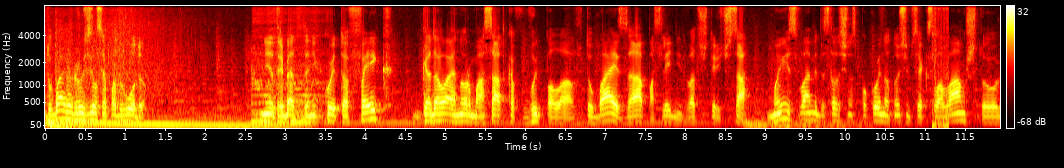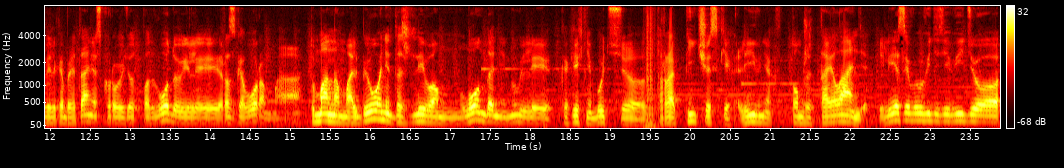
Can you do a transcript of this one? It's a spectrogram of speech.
Дубай погрузился под воду. Нет, ребят, это не какой-то фейк. Годовая норма осадков выпала в Дубае за последние 24 часа. Мы с вами достаточно спокойно относимся к словам, что Великобритания скоро уйдет под воду или разговорам о туманном Альбионе, дождливом Лондоне, ну или каких-нибудь э, тропических ливнях в том же Таиланде. Или если вы увидите видео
